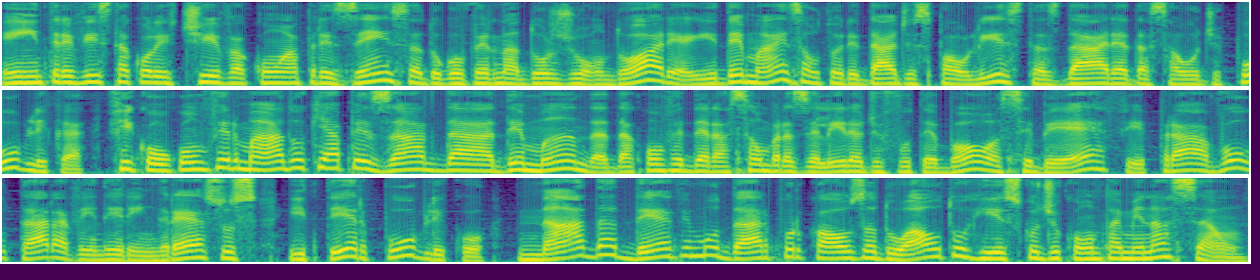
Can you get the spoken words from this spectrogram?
Em entrevista coletiva com a presença do governador João Dória e demais autoridades paulistas da área da saúde pública, ficou confirmado que, apesar da demanda da Confederação Brasileira de Futebol, a CBF, para voltar a vender ingressos e ter público, nada deve mudar por causa do alto risco de contaminação.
